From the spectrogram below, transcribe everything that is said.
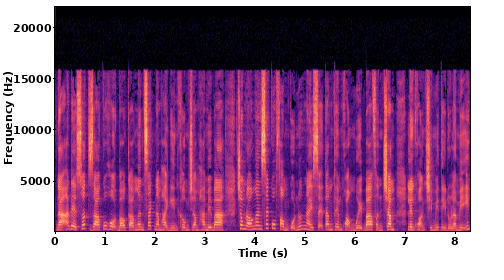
đã đề xuất ra Quốc hội báo cáo ngân sách năm 2023, trong đó ngân sách quốc phòng của nước này sẽ tăng thêm khoảng 13% lên khoảng 90 tỷ đô la Mỹ.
